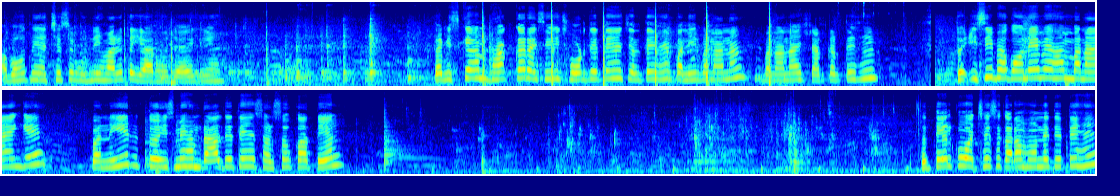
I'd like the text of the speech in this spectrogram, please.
और बहुत ही अच्छे से बूंदी हमारी तैयार हो जाएगी। तब इसके हम ढक कर ऐसे ही छोड़ देते हैं, चलते हैं पनीर बनाना बनाना स्टार्ट करते हैं। तो इसी भगोने में हम बनाएँगे पनीर। तो इसमें हम डाल देते हैं सरसों का तेल। तो तेल को अच्छे से गर्म होने देते हैं।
